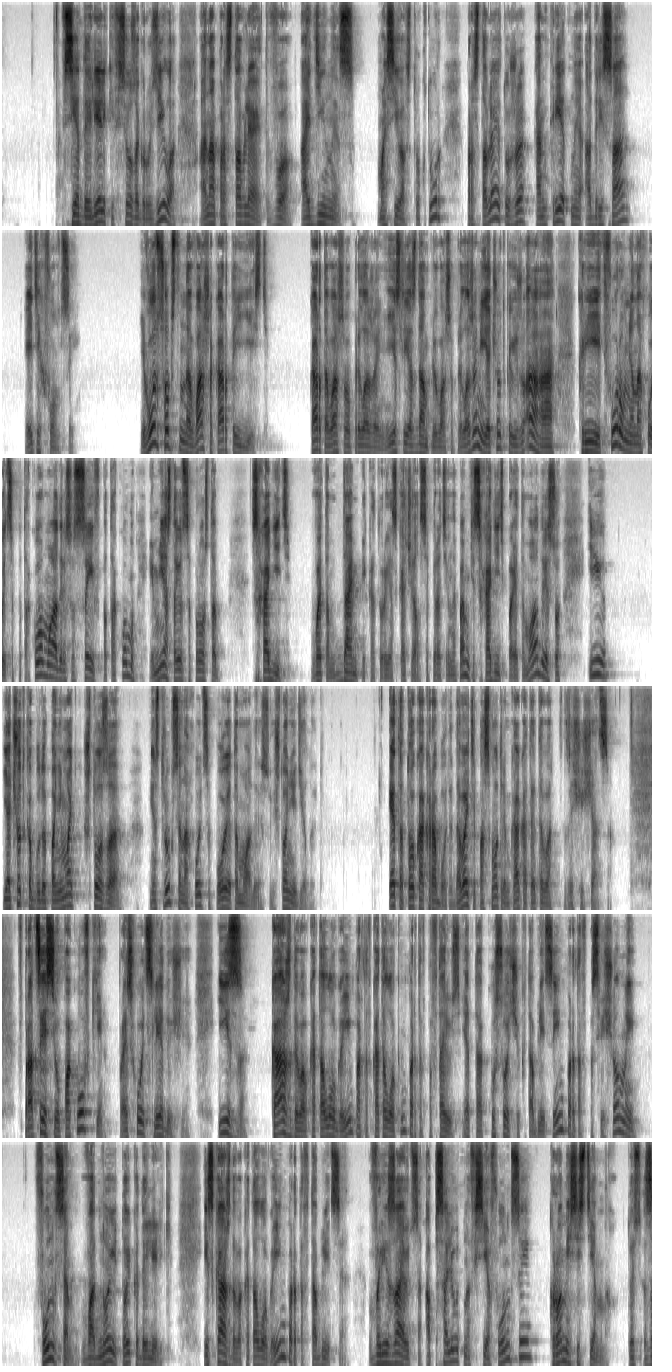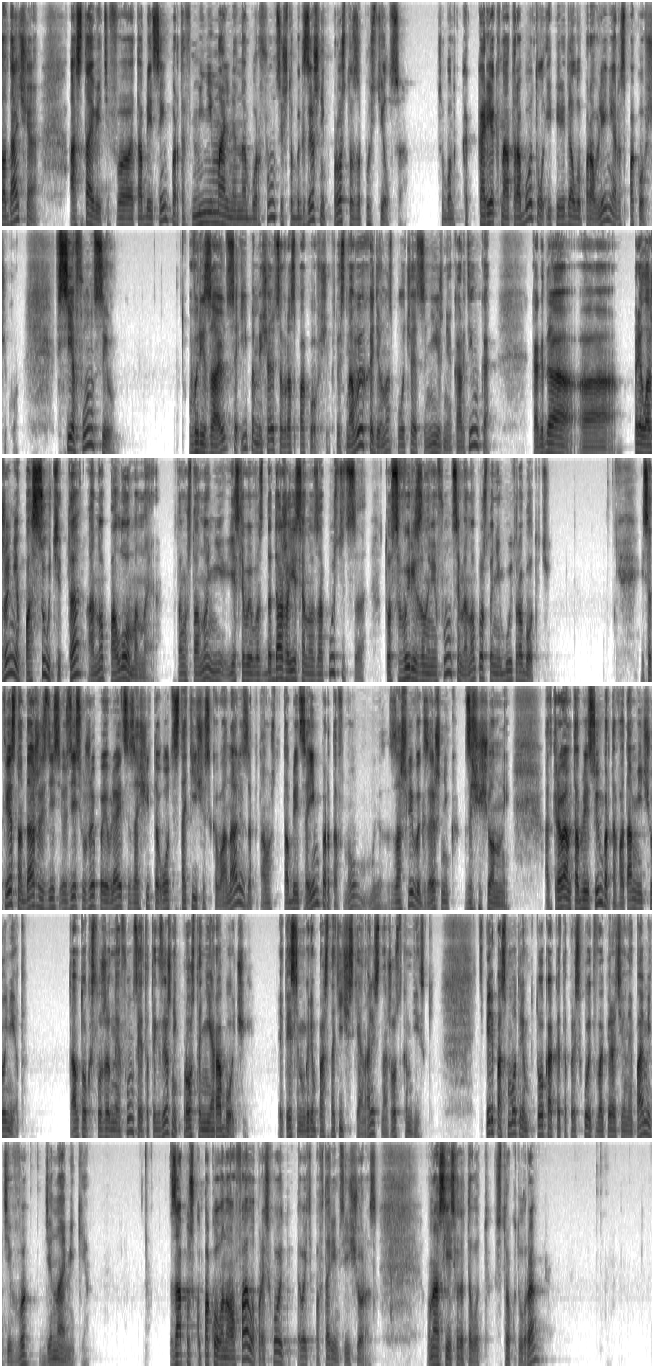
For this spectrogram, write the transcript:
все DLL, все загрузила, она проставляет в один из массивов структур, проставляет уже конкретные адреса этих функций. И вот, собственно, ваша карта и есть. Карта вашего приложения. Если я сдамплю ваше приложение, я четко вижу, ага, create for у меня находится по такому адресу, save по такому, и мне остается просто сходить в этом дампе, который я скачал с оперативной памяти, сходить по этому адресу, и я четко буду понимать, что за инструкция находится по этому адресу и что они делают. Это то, как работает. Давайте посмотрим, как от этого защищаться. В процессе упаковки происходит следующее. Из каждого каталога импортов, каталог импортов, повторюсь, это кусочек таблицы импортов, посвященный функциям в одной только DLL. Из каждого каталога импорта в таблице вырезаются абсолютно все функции, кроме системных. То есть задача оставить в таблице импортов минимальный набор функций, чтобы экзешник просто запустился, чтобы он корректно отработал и передал управление распаковщику. Все функции вырезаются и помещаются в распаковщик. То есть на выходе у нас получается нижняя картинка, когда а, приложение, по сути-то, оно поломанное. потому что оно не, если вы его, даже если оно запустится, то с вырезанными функциями оно просто не будет работать. И, соответственно, даже здесь, здесь уже появляется защита от статического анализа, потому что таблица импортов, ну, мы зашли в экзешник защищенный, открываем таблицу импортов, а там ничего нет. Там только служебные функции, этот экзешник просто не рабочий. Это если мы говорим про статический анализ на жестком диске. Теперь посмотрим, то, как это происходит в оперативной памяти в динамике. Запуск упакованного файла происходит, давайте повторимся еще раз. У нас есть вот эта вот структура,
